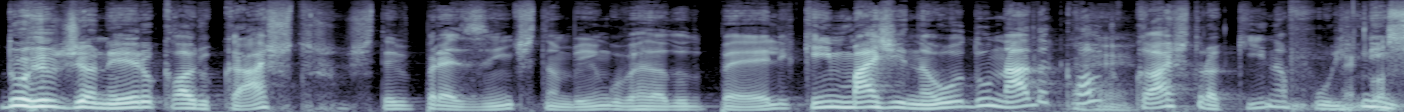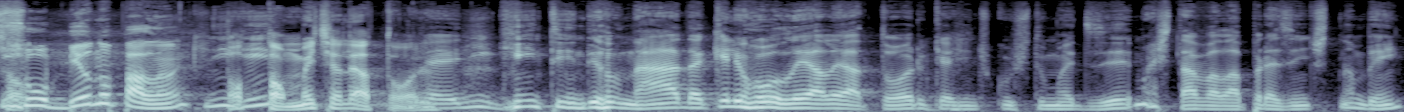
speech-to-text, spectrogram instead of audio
do Rio de Janeiro, Cláudio Castro, esteve presente também, o governador do PL. Quem imaginou, do nada, Cláudio é. Castro aqui na Folha. Ninguém, Subiu no palanque. Ninguém, Totalmente aleatório. É, ninguém entendeu nada, aquele rolê aleatório que a gente costuma dizer, mas estava lá presente também.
